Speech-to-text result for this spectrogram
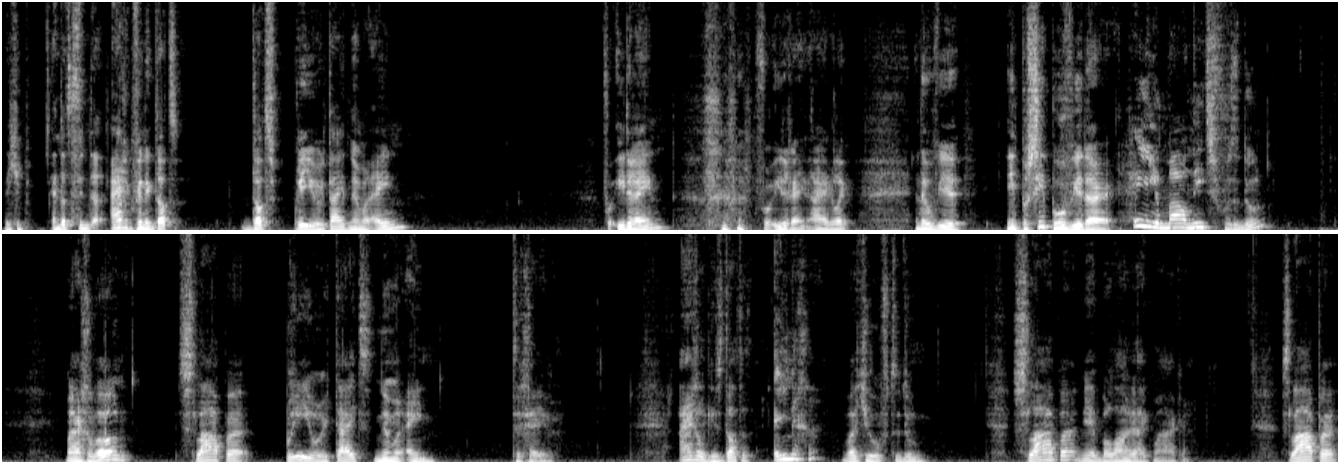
dat je en dat vind, eigenlijk vind ik dat, dat prioriteit nummer één voor iedereen. voor iedereen eigenlijk. En dan hoef je, in principe hoef je daar helemaal niets voor te doen. Maar gewoon slapen prioriteit nummer 1 te geven. Eigenlijk is dat het enige wat je hoeft te doen. Slapen weer belangrijk maken. Slapen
